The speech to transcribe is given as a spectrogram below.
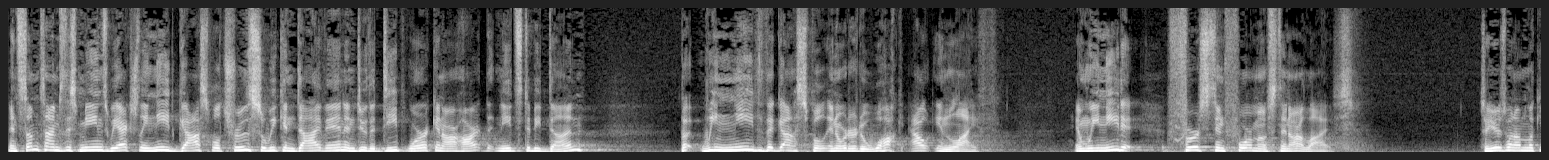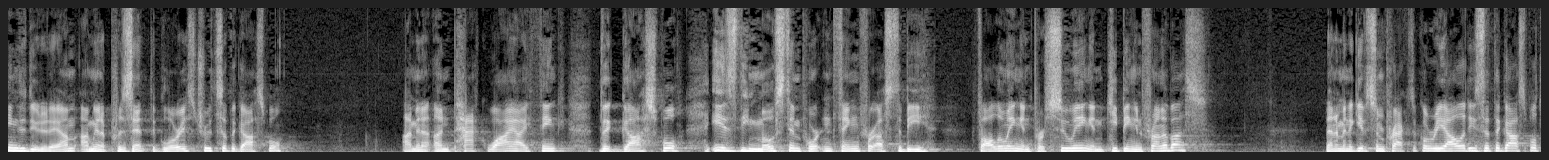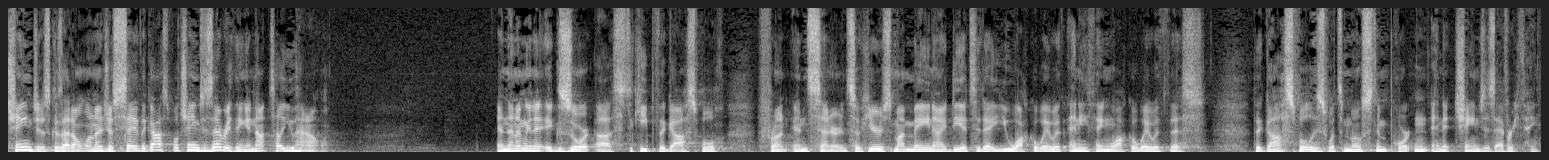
And sometimes this means we actually need gospel truth so we can dive in and do the deep work in our heart that needs to be done. But we need the gospel in order to walk out in life. And we need it first and foremost in our lives. So here's what I'm looking to do today I'm, I'm going to present the glorious truths of the gospel. I'm going to unpack why I think the gospel is the most important thing for us to be following and pursuing and keeping in front of us. Then I'm going to give some practical realities that the gospel changes, because I don't want to just say the gospel changes everything and not tell you how. And then I'm going to exhort us to keep the gospel front and center. And so here's my main idea today. You walk away with anything, walk away with this. The gospel is what's most important, and it changes everything.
